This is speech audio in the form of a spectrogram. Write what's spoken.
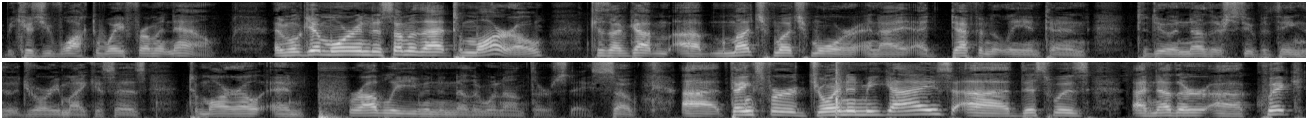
because you've walked away from it now. And we'll get more into some of that tomorrow because I've got uh, much, much more, and I, I, definitely intend to do another stupid thing that Jory Micah says tomorrow and probably even another one on Thursday. So uh, thanks for joining me, guys. Uh, this was another uh, quick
